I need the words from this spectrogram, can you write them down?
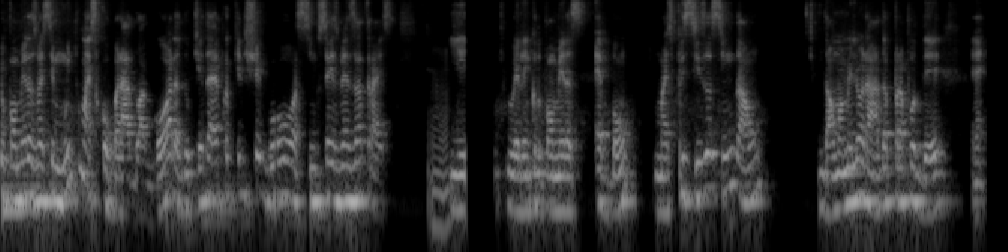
e o Palmeiras vai ser muito mais cobrado agora do que da época que ele chegou há cinco, seis meses atrás. Uhum. E o elenco do Palmeiras é bom, mas precisa sim dar um dar uma melhorada para poder, é,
